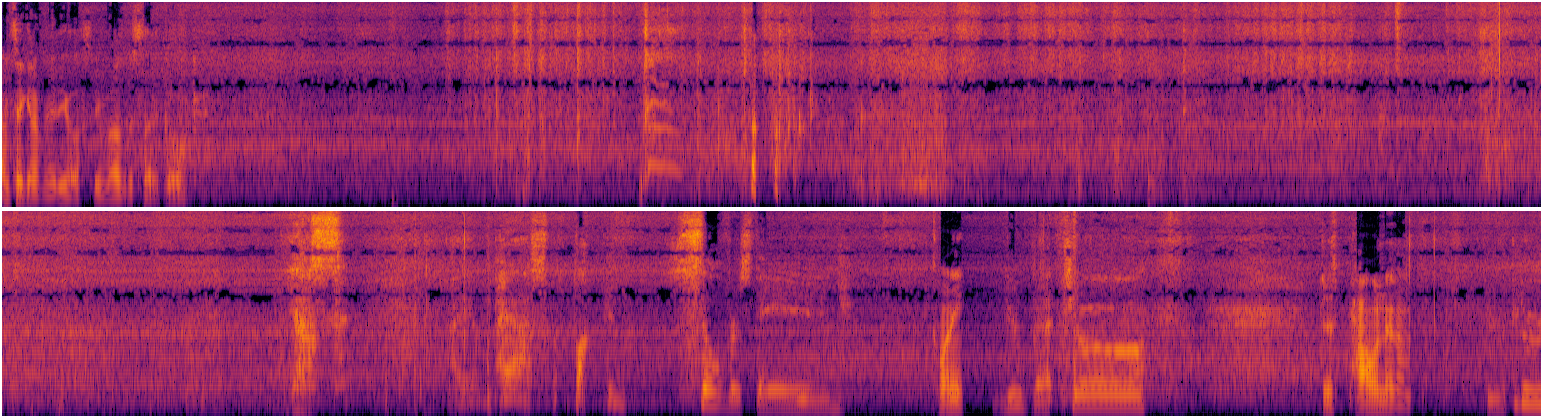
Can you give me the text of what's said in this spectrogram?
I'm taking a video, so you might as well just let it go. Okay. Yes. I am past the fucking silver stage. 20. You betcha. Just pounding them. どん。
